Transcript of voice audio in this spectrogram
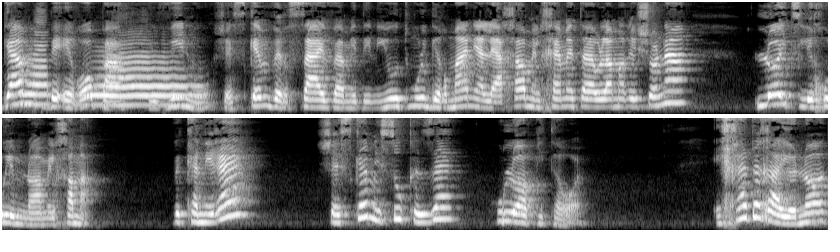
גם באירופה הבינו שהסכם ורסאי והמדיניות מול גרמניה לאחר מלחמת העולם הראשונה לא הצליחו למנוע מלחמה. וכנראה שהסכם מסוג כזה הוא לא הפתרון. אחד הרעיונות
